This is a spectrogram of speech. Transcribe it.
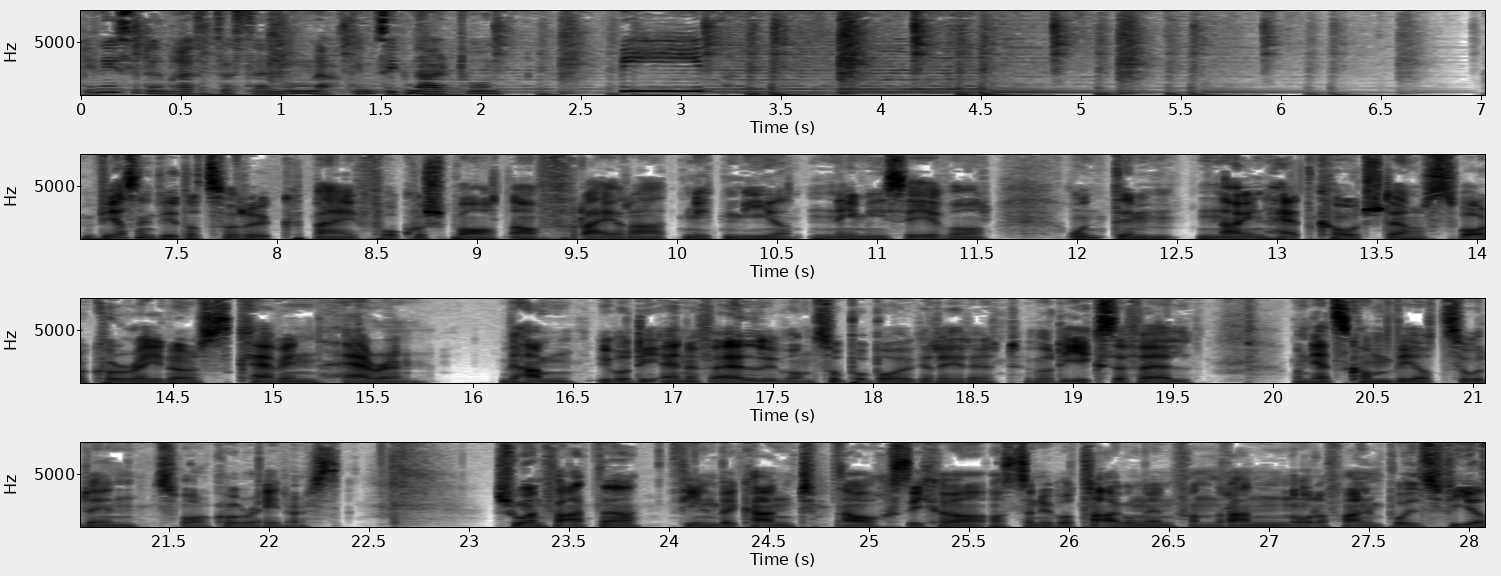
genieße den Rest der Sendung nach dem Signalton. Piep! Wir sind wieder zurück bei Fokussport auf Freirad mit mir, Nemi Sever und dem neuen Head Coach der Swarco Raiders, Kevin Herron. Wir haben über die NFL, über den Super Bowl geredet, über die XFL und jetzt kommen wir zu den Swarco Raiders. Schuan Vater, vielen bekannt, auch sicher aus den Übertragungen von RAN oder vor allem Puls 4,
